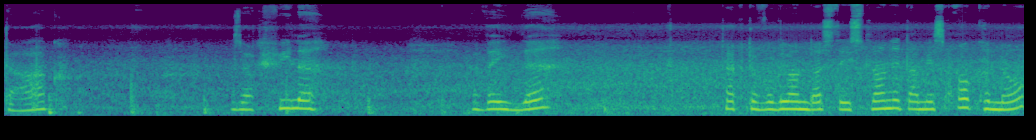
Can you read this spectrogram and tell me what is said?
Tak. Za chwilę wejdę. Tak to wygląda z tej strony. Tam jest okno,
